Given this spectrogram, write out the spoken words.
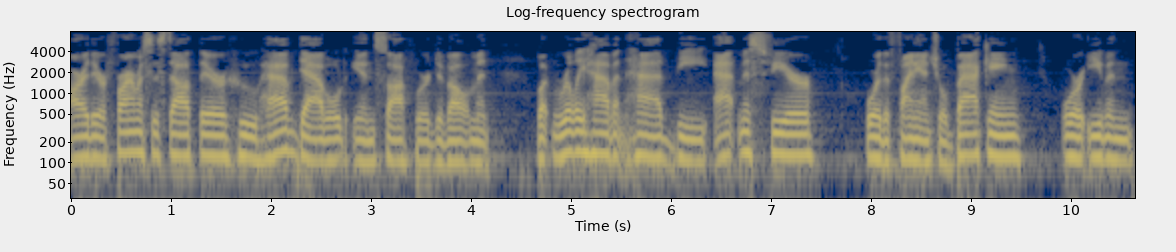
are there pharmacists out there who have dabbled in software development but really haven't had the atmosphere or the financial backing or even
